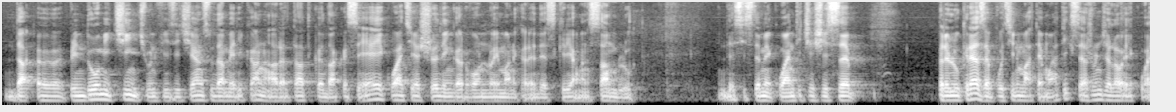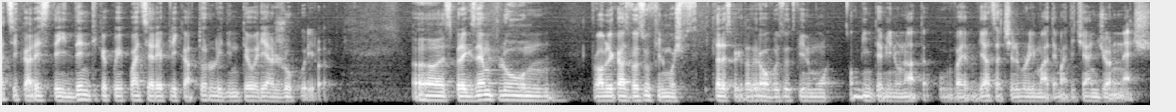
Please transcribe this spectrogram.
Da, uh, prin 2005, un fizician sud-american a arătat că dacă se ia ecuația Schrödinger-von Neumann, care descrie ansamblu de sisteme cuantice și se prelucrează puțin matematic, se ajunge la o ecuație care este identică cu ecuația replicatorului din teoria jocurilor. Uh, Spre exemplu, probabil că ați văzut filmul și telespectatorii au văzut filmul O minte minunată cu viața celebrului matematician John Nash,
